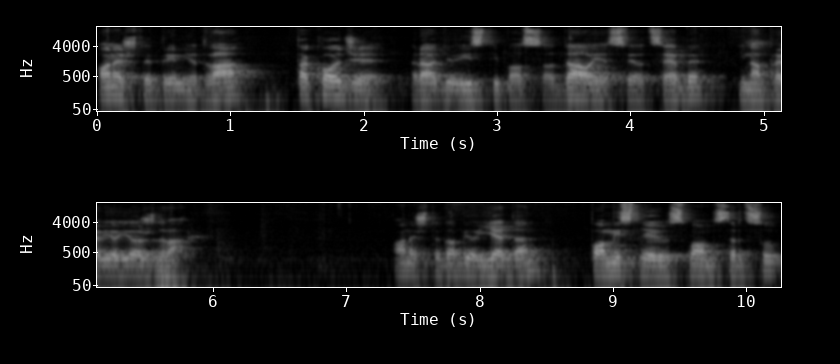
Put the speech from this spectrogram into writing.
Onaj što je primio dva, takođe radio isti posao, dao je sve od sebe i napravio još dva. Onaj što je dobio jedan, pomislio je u svom srcu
